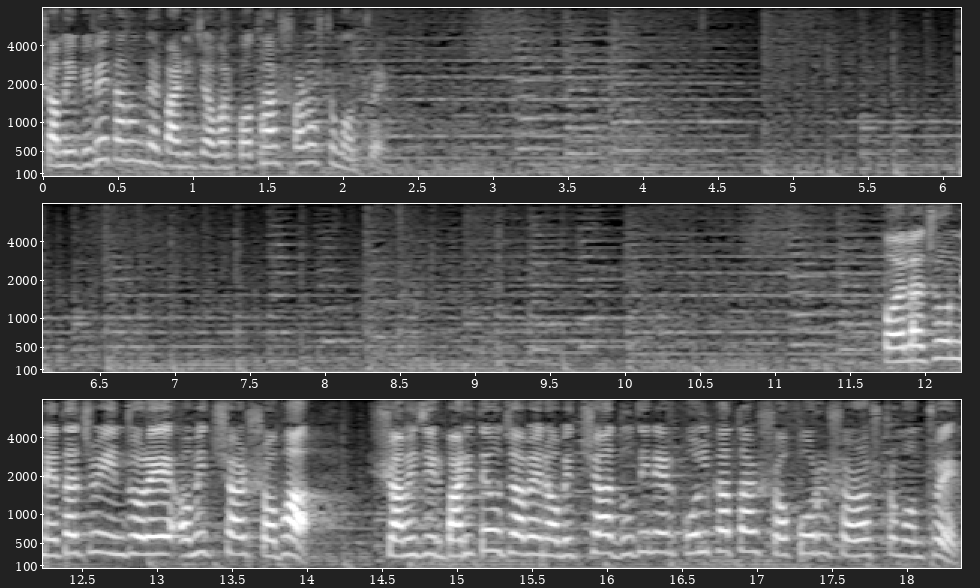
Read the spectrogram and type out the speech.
স্বামী বিবেকানন্দের বাড়ি যাওয়ার কথা স্বরাষ্ট্রমন্ত্রী পয়লা জুন নেতাজি ইন্ডোরে অমিত শাহর সভা। স্বামীজির বাড়িতেও যাবেন অমিত শাহ। দুদিনের কলকাতা সফর স্বরাষ্ট্রমন্ত্রীর।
